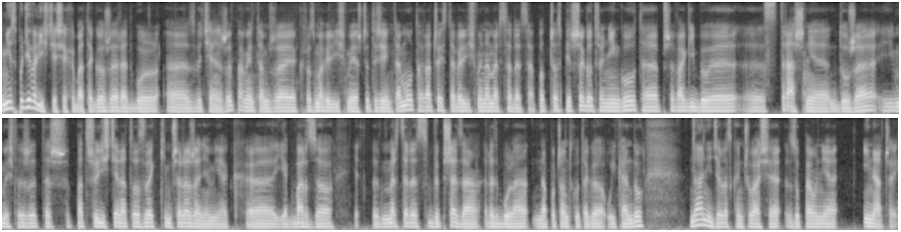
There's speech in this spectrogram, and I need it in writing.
Nie spodziewaliście się chyba tego, że Red Bull e, zwycięży. Pamiętam, że jak rozmawialiśmy jeszcze tydzień temu, to raczej stawialiśmy na Mercedesa. Podczas pierwszego treningu te przewagi były e, strasznie duże i myślę, że też patrzyliście na to z lekkim przerażeniem, jak, e, jak bardzo Mercedes wyprzedza Red Bulla na początku tego weekendu. No a niedziela skończyła się zupełnie inaczej.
